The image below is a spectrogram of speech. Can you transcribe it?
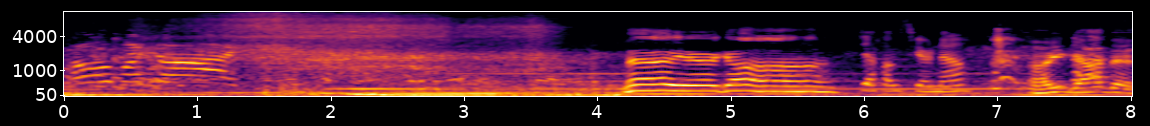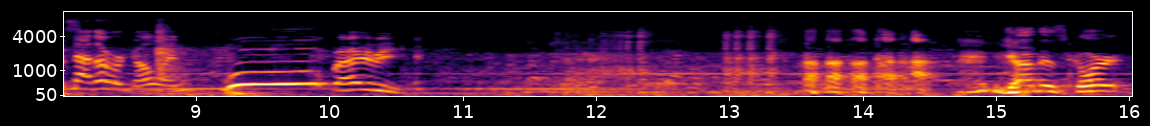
oh my god. Now you're gone. Jeff, I'm scared now. Oh, you got this. now that we're going. Woo, baby. you got this, Court?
